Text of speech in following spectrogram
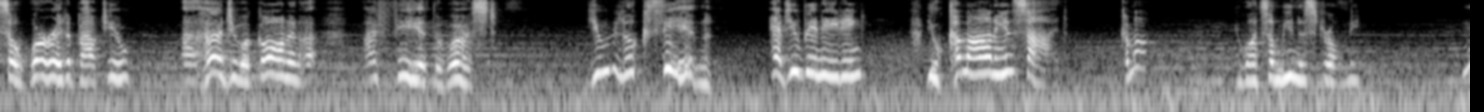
So worried about you. I heard you were gone and I, I feared the worst. You look thin. Have you been eating? You come on inside. Come on. You want some minestrone? Hmm?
